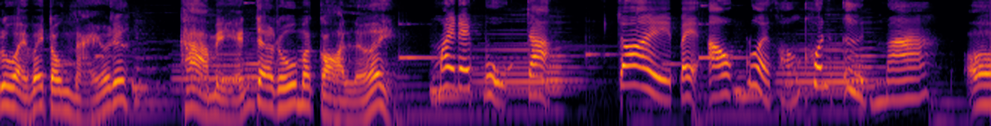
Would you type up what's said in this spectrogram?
กล้วยไว้ตรงไหนหรือข้าไม่เห็นจะรู้มาก่อนเลย ไม่ได้ปลูกจ้ะ จ้อยไปเอากล้วยของคนอื่นมา อ๋อ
